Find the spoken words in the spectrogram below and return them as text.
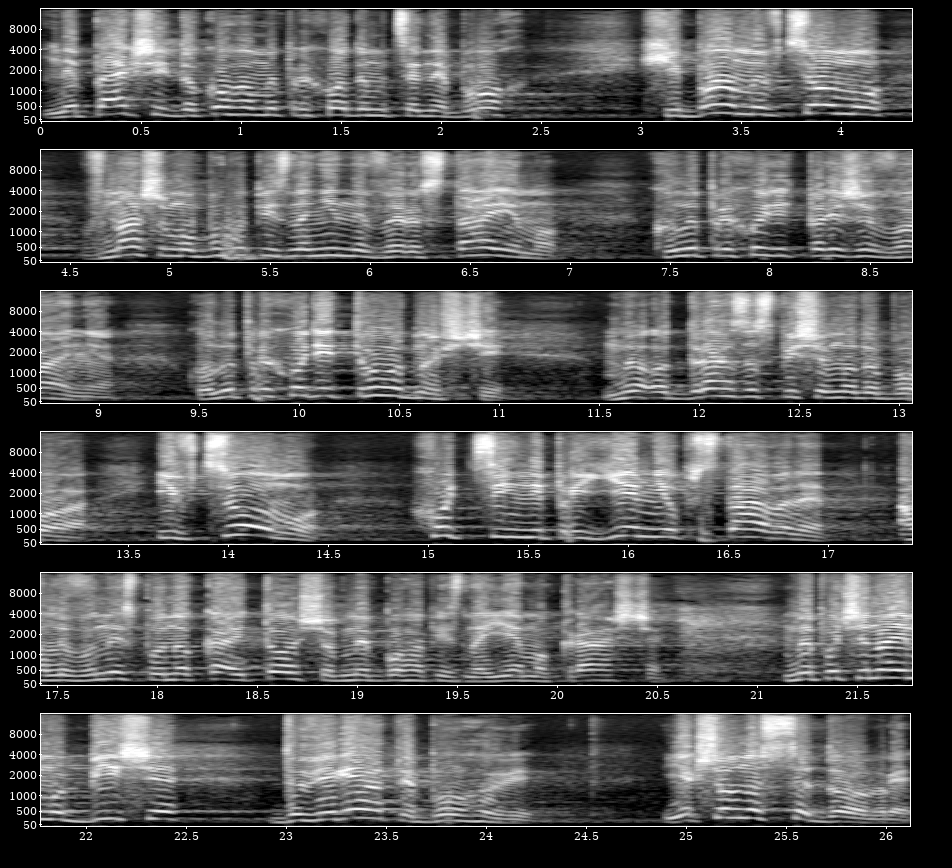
не перший, до кого ми приходимо, це не Бог. Хіба ми в цьому, в нашому Богопізнанні не виростаємо, коли приходять переживання, коли приходять труднощі, ми одразу спішимо до Бога. І в цьому, хоч ці неприємні обставини, але вони спонукають того, щоб ми Бога пізнаємо краще. Ми починаємо більше довіряти Богові. Якщо в нас все добре,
